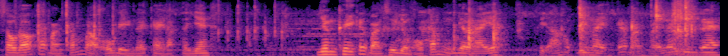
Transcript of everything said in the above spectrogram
Sau đó các bạn cắm vào ổ điện để cài đặt thời gian. Nhưng khi các bạn sử dụng ổ cắm hẹn giờ này thì ở hộp pin này các bạn phải lấy pin ra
